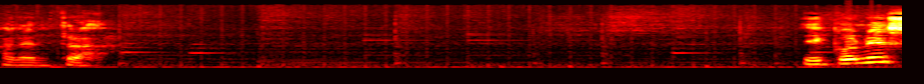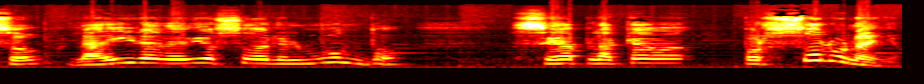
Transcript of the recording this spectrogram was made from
a la entrada. Y con eso la ira de Dios sobre el mundo se aplacaba por solo un año.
